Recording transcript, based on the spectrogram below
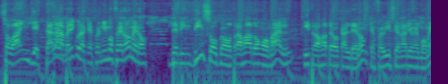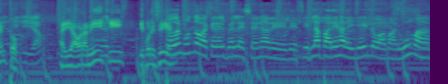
Eso va a inyectarle a la película, que fue el mismo fenómeno de Vin Diesel cuando trajo a Don Omar y trajo a Teo Calderón, que fue visionario en el momento. Ahí ahora Nicky y por ahí sigue. Todo el mundo va a querer ver la escena de, de si es la pareja de J-Lo a Maluma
